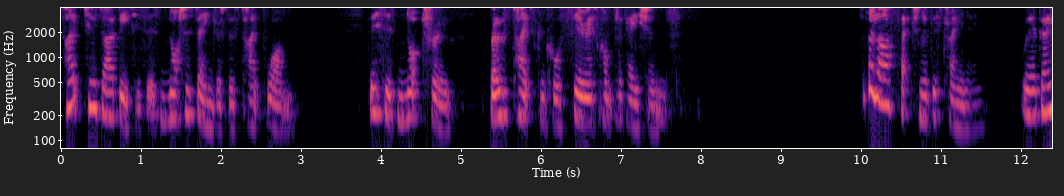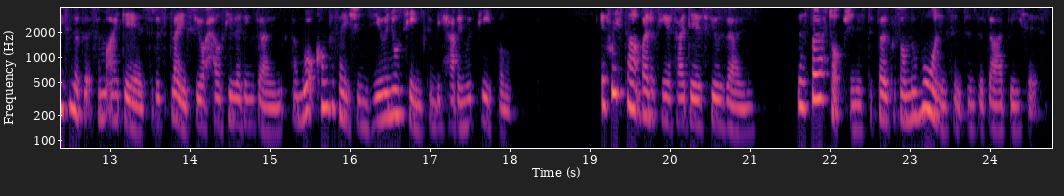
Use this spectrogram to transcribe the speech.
Type 2 diabetes is not as dangerous as type 1. This is not true. Both types can cause serious complications. For the last section of this training, we are going to look at some ideas for displays for your healthy living zone and what conversations you and your teams can be having with people. If we start by looking at ideas for your zone, the first option is to focus on the warning symptoms of diabetes.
